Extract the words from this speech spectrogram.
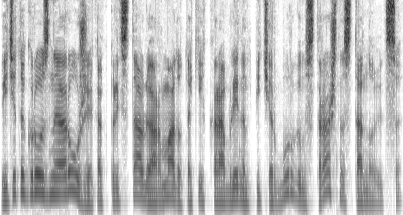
Ведь это грозное оружие, как представлю армаду таких кораблей над Петербургом, страшно становится.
